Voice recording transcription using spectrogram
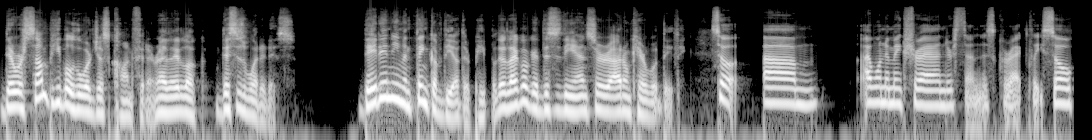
there were some people who were just confident, right? They look, this is what it is. They didn't even think of the other people. They're like, okay, this is the answer. I don't care what they think. So, um, I want to make sure I understand this correctly. So,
